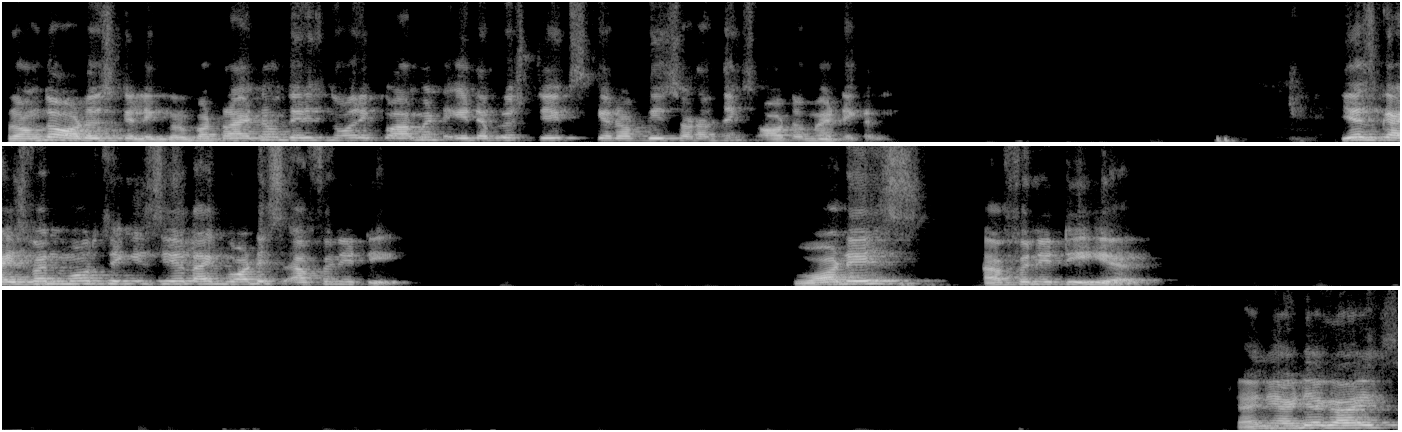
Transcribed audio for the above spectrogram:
from the auto scaling group. But right now there is no requirement. AWS takes care of these sort of things automatically. Yes, guys, one more thing is here like what is affinity? What is affinity here? Any idea, guys?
